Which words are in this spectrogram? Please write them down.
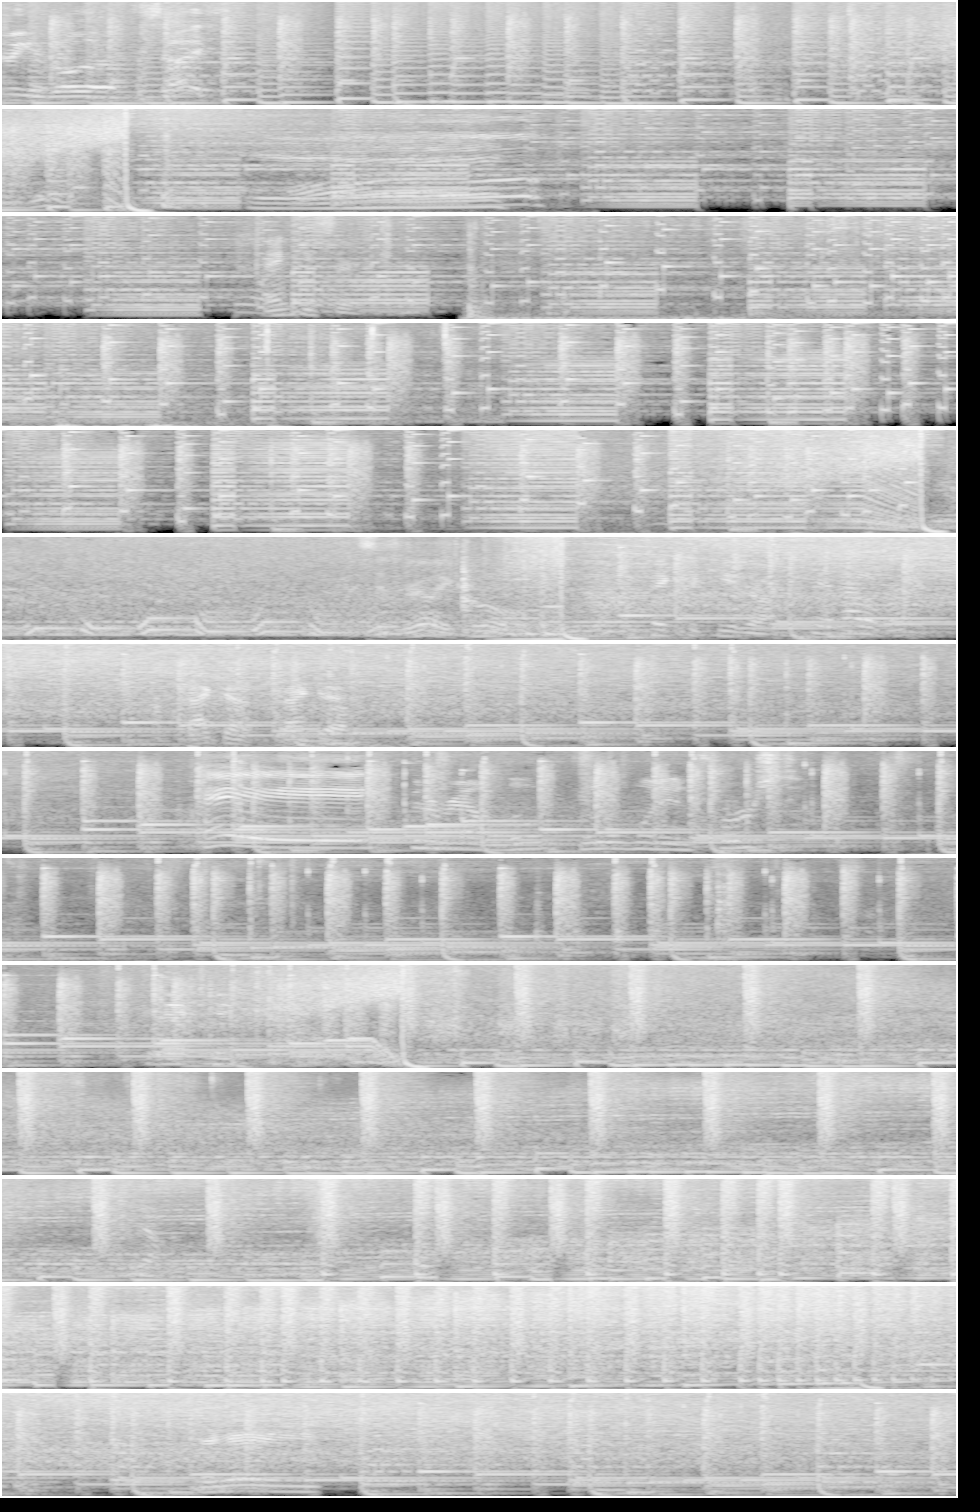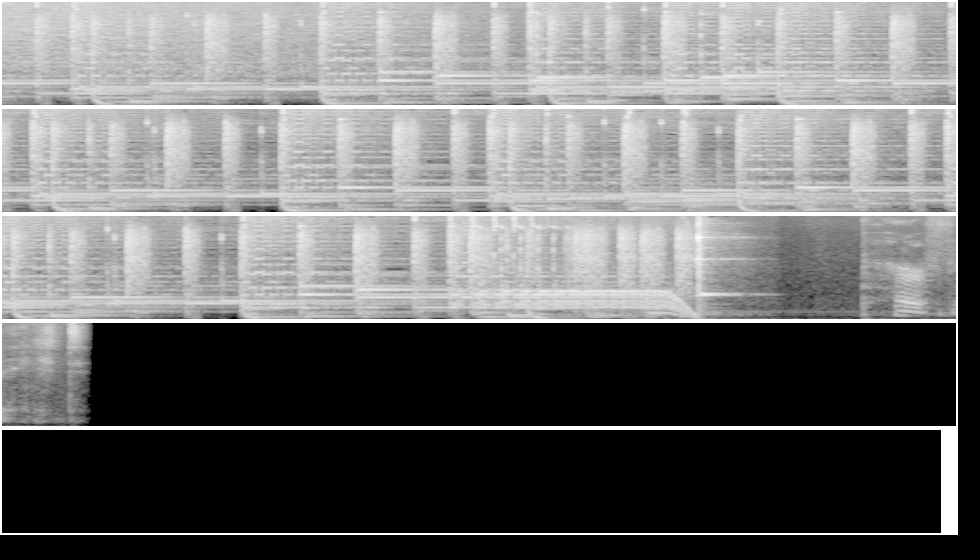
three and roll it up the sides. This is really cool. Take the keys off. Yeah, that'll work back up, back up. Hey! Perfect.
